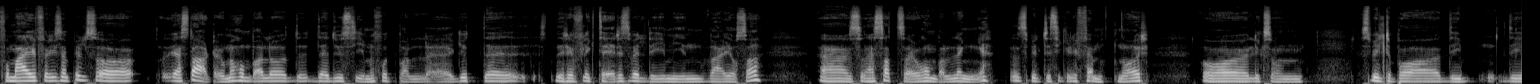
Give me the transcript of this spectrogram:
For meg, for eksempel, så Jeg starta jo med håndball, og det du sier med fotball, eh, det reflekteres veldig i min vei også. Eh, så jeg satsa jo håndball lenge. Jeg spilte sikkert i 15 år. Og liksom spilte på de, de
